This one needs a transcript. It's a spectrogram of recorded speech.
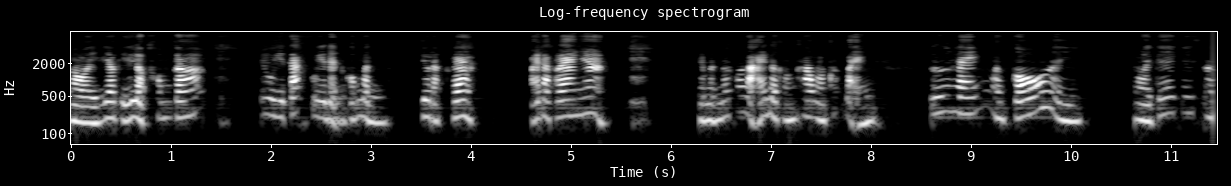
Rồi do kỷ luật không có, cái quy tắc, quy định của mình chưa đặt ra phải đặt ra nha. Thì mình mới có lãi được còn không là các bạn cứ ráng mà cố thì rồi cái cái ờ,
